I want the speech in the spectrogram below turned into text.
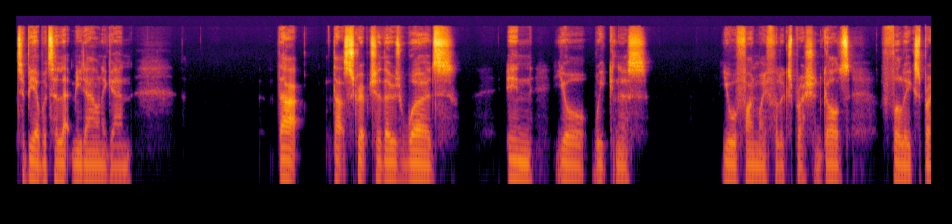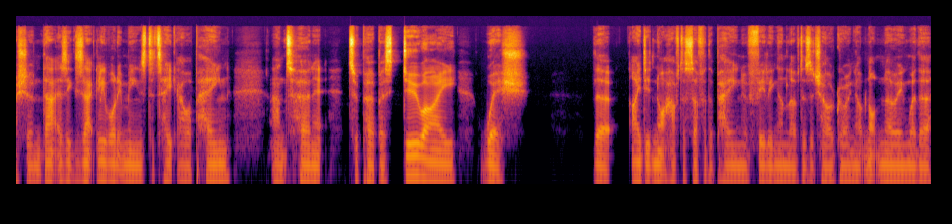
to be able to let me down again. That that scripture, those words, in your weakness, you will find my full expression. God's full expression. That is exactly what it means to take our pain and turn it to purpose. Do I wish that I did not have to suffer the pain of feeling unloved as a child growing up, not knowing whether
